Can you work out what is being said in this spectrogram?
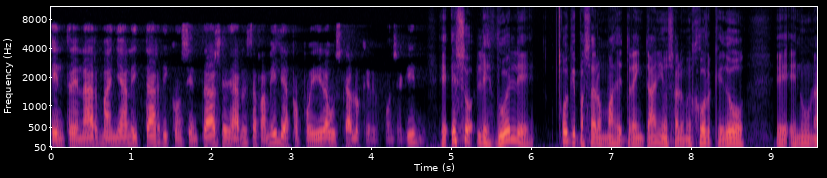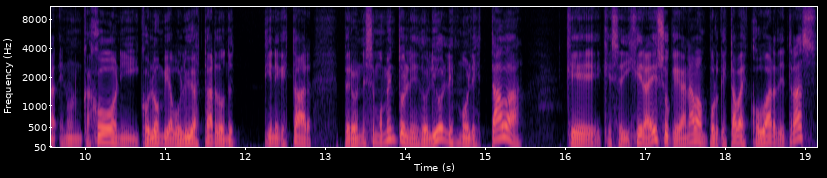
entrenar mañana y tarde y concentrarse, dejar nuestra familia para poder ir a buscar lo que conseguimos. Eh, ¿Eso les duele? Hoy que pasaron más de 30 años, a lo mejor quedó eh, en, una, en un cajón y Colombia volvió a estar donde tiene que estar, pero en ese momento les dolió, les molestaba que, se dijera eso, que ganaban porque estaba Escobar detrás.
